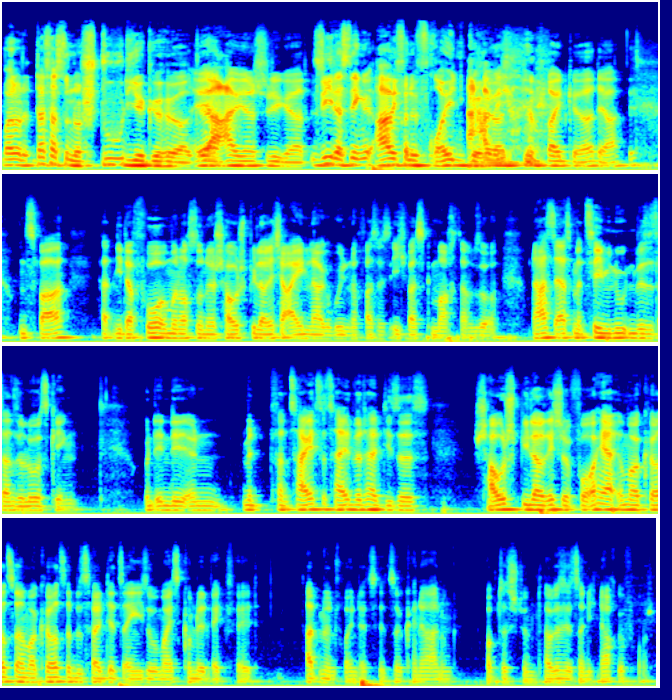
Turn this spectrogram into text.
Warte, das hast du in einer Studie gehört. Ja, habe ich in der Studie gehört. Wie, das Ding habe ich von einem Freund gehört. Habe ich von einem Freund gehört, ja. Und zwar hatten die davor immer noch so eine schauspielerische Einlage, wo die noch was weiß ich was gemacht haben. So. Und da hast du erstmal 10 Minuten, bis es dann so losging. Und in den, mit, von Zeit zu Zeit wird halt dieses Schauspielerische vorher immer kürzer, immer kürzer, bis halt jetzt eigentlich so meist komplett wegfällt. Hat mir ein Freund erzählt, so keine Ahnung, ob das stimmt. Habe das jetzt noch nicht nachgeforscht.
